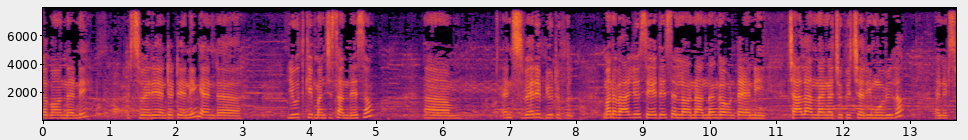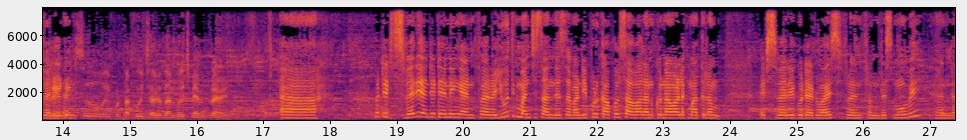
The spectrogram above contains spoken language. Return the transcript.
చాలా బాగుందండి. ఇట్స్ వెరీ ఎంటర్టైనింగ్ అండ్ యూత్కి మంచి సందేశం. అండ్ ఇట్స్ వెరీ బ్యూటిఫుల్ మన వాల్యూస్ ఏ దేశంలో ఉన్నా అందంగా ఉంటాయని చాలా అందంగా చూపించారు ఈ మూవీలో. అండ్ ఇట్స్ వెరీ ఇప్పుడు తక్కువ ఇచ్చారు కదా దాని గురించి మీ అభిప్రాయం but it's very entertaining and for యూత్కి మంచి సందేశం అండి. ఇప్పుడు కపుల్స్ అవ్వాలనుకున్న వాళ్ళకి మాత్రం it's very good advice from from this movie and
